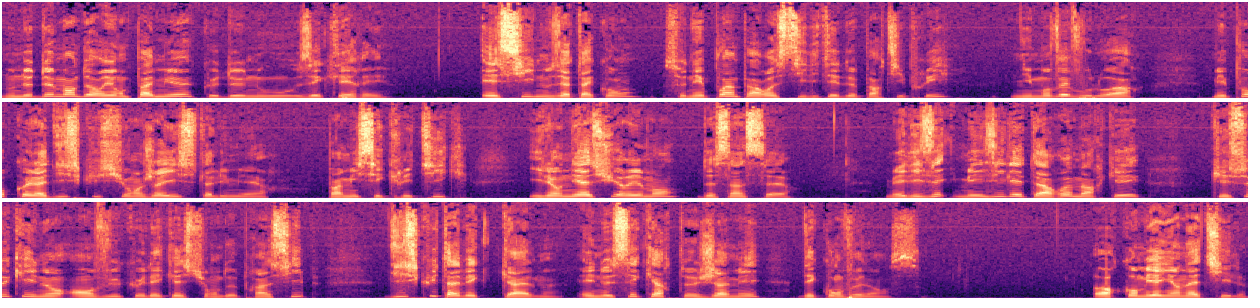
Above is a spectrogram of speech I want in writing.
nous ne demanderions pas mieux que de nous éclairer. Et si nous attaquons, ce n'est point par hostilité de parti pris, ni mauvais vouloir, mais pour que la discussion jaillisse la lumière. Parmi ces critiques, il en est assurément de sincères, mais il est à remarquer que ceux qui n'ont en vue que les questions de principe discutent avec calme et ne s'écartent jamais des convenances. Or combien y en a-t-il?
